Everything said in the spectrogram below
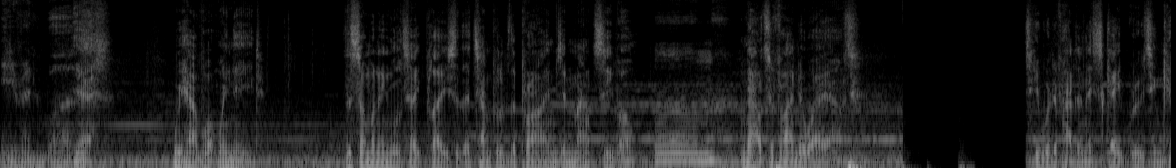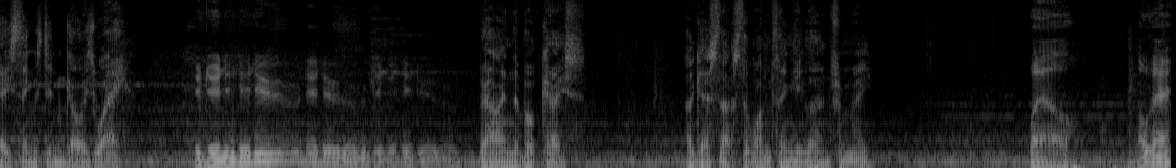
Even worse. Yes. We have what we need. The summoning will take place at the Temple of the Primes in Mount Sebol. Um... Now to find a way out. He would have had an escape route in case things didn't go his way. Behind the bookcase. I guess that's the one thing he learned from me. Well, okay.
